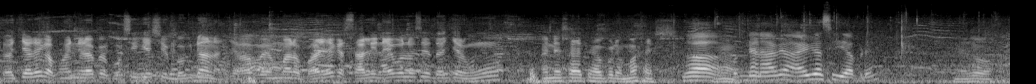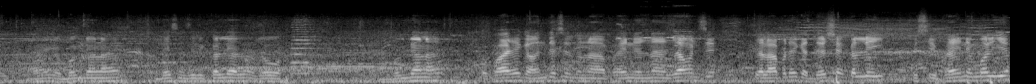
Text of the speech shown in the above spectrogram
તો અત્યારે કે ફાઇનલ આપણે પહોંચી ગયા છીએ બગડાના. જે હવે અમારો ભાઈ છે કે સાલીને આવેલો છે તો અત્યારે હું અને સાથે આપણે મહેશ. બગડાણા આવ્યા આવ્યા છીએ આપણે. ને જો બગડાના દર્શન શ્રી કલ્યાણ જો બગડાના તો ભાઈ છે કે અંદર છે તો ના ભાઈને ના જવાનું છે. ચાલ આપણે કે દર્શન કરી લઈએ પછી ભાઈને મળીએ.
